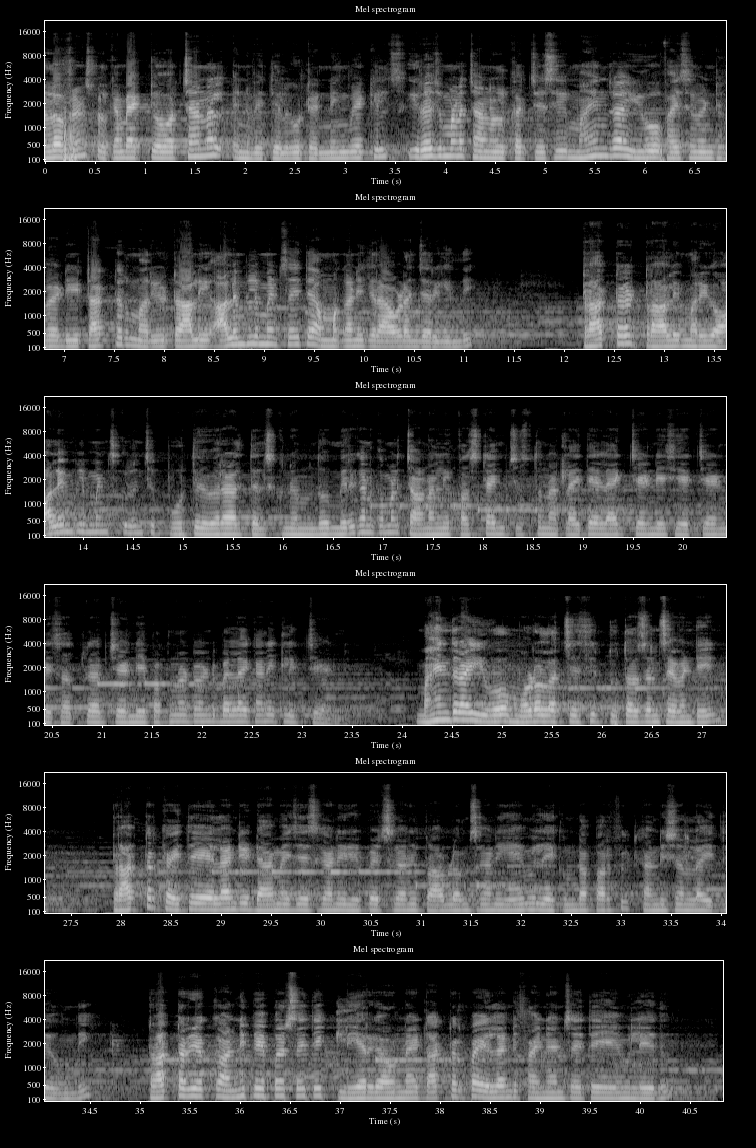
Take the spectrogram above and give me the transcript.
Hello friends welcome back to our channel NV Telugu trending vehicles ఈరోజు మన ఛానల్కి వచ్చేసి Mahindra Yuvo five seventy five D tractor మరియు trolley all implements అయితే అమ్మకానికి రావడం జరిగింది. ట్రాక్టర్ ట్రాలీ మరియు ఆల్ ఇంప్లిమెంట్స్ గురించి పూర్తి వివరాలు తెలుసుకునే ముందు మీరు కనుక మన ఛానల్ని ఫస్ట్ టైం చూస్తున్నట్లయితే లైక్ చేయండి షేర్ చేయండి సబ్స్క్రైబ్ చేయండి. పక్కనటువంటి బెల్ ఐకాన్ని క్లిక్ చేయండి. మహీంద్రా యువో మోడల్ వచ్చేసి టూ థౌజండ్ సెవెంటీన్ ట్రాక్టర్కి అయితే ఎలాంటి డ్యామేజెస్ కానీ రిపేర్స్ కానీ ప్రాబ్లమ్స్ కానీ ఏమీ లేకుండా పర్ఫెక్ట్ కండిషన్లో అయితే ఉంది. ట్రాక్టర్ యొక్క అన్ని పేపర్స్ అయితే క్లియర్గా ఉన్నాయి. ట్రాక్టర్పై ఎలాంటి ఫైనాన్స్ అయితే ఏమీ లేదు.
